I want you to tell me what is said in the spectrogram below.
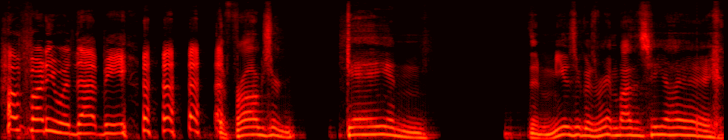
How funny would that be? the frogs are gay and the music was written by the CIA.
